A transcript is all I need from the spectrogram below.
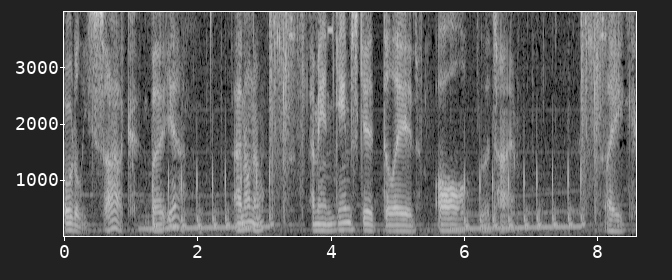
totally suck but yeah i don't know. I mean games get delayed all the time. Like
